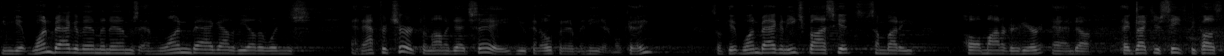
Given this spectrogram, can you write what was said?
you can get one bag of M&Ms and one bag out of the other ones. And after church, when mom and dad say, you can open them and eat them, okay? So get one bag in each basket. Somebody hall monitor here and uh, take back your seats because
